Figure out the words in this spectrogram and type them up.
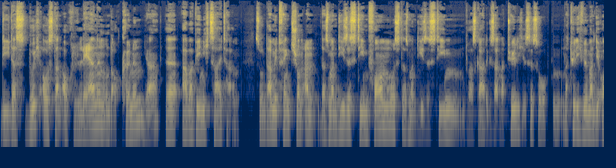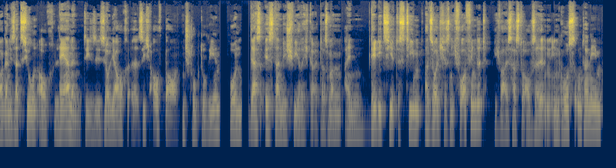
die das durchaus dann auch lernen und auch können, ja, äh, aber wenig Zeit haben. So, damit fängt schon an, dass man dieses Team formen muss, dass man dieses Team, du hast gerade gesagt, natürlich ist es so, natürlich will man die Organisation auch lernen. Die, sie soll ja auch äh, sich aufbauen und strukturieren. Und das ist dann die Schwierigkeit, dass man ein dediziertes Team als solches nicht vorfindet. Ich weiß, hast du auch selten in Großunternehmen,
